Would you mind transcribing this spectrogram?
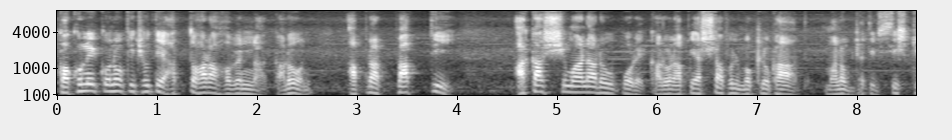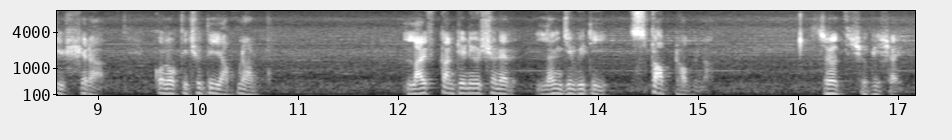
কখনোই কোনো কিছুতে আত্মহারা হবেন না, কারণ আপনার প্রাপ্তি আকাশ সীমানার উপরে, কারণ আপনি আশরাফুল মখলুকাত, মানব জাতির সৃষ্টির সেরা। কোনো কিছুতেই আপনার লাইফ কন্টিনিউশনের লঞ্জিভিটি স্টপড হবে না। সৈয়দ সুফি সাহেব।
